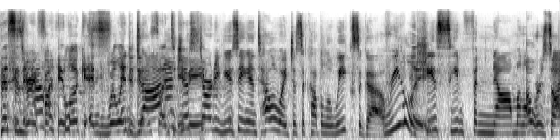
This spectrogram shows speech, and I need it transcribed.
this is very funny look and willing and to do Donna this on TV. Donna just started using IntelliWhite just a couple of weeks ago. Really? She's seen phenomenal Oh, results.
